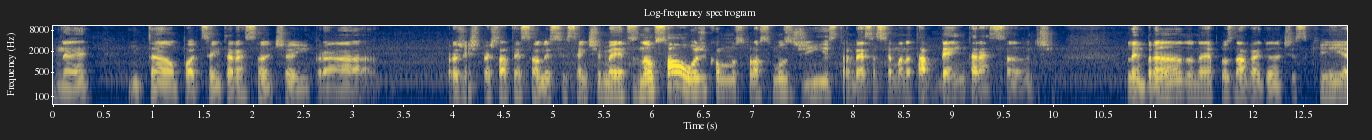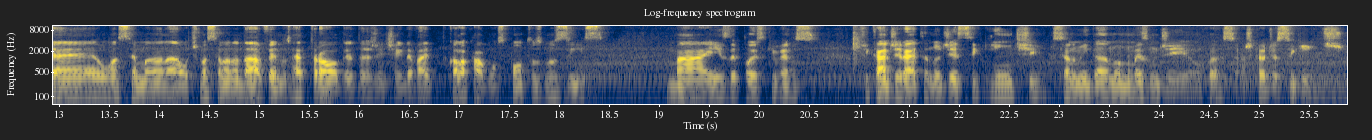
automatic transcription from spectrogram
né? Então pode ser interessante aí para para a gente prestar atenção nesses sentimentos, não só hoje como nos próximos dias. Também essa semana está bem interessante. Lembrando, né, para os navegantes que é uma semana, a última semana da Vênus retrógrada, a gente ainda vai colocar alguns pontos nos is, mas depois que Vênus ficar direta no dia seguinte, se eu não me engano, no mesmo dia, uma coisa assim, acho que é o dia seguinte.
